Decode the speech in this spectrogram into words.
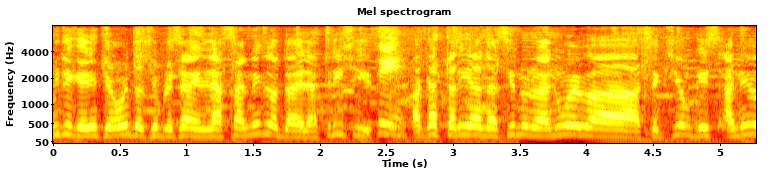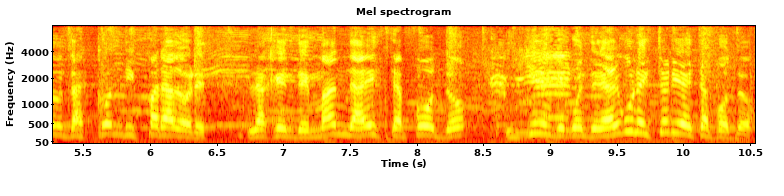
Viste que en este momento siempre saben las anécdotas de las trillis. Sí. Acá estarían haciendo una nueva sección que es anécdotas con disparadores. La gente manda esta foto y quieren que cuenten alguna historia de esta foto.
